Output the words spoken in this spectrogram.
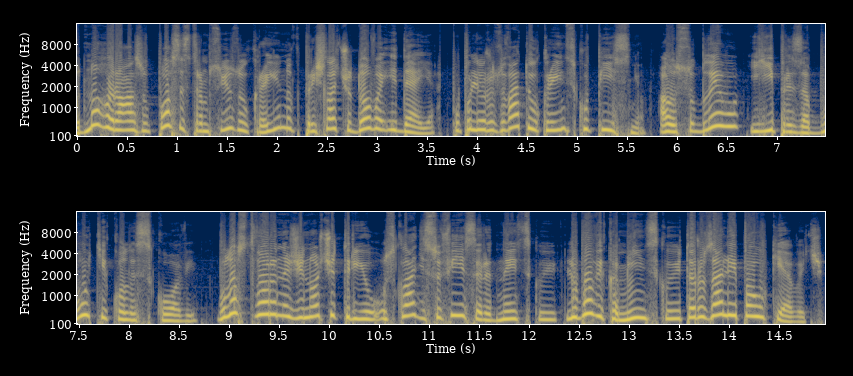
Одного разу посестрам Союзу Українок прийшла чудова ідея популяризувати українську пісню, а особливо її призабуті колискові. Було створене жіноче тріо у складі Софії Середницької, Любові Камінської та Розалії Паукевич.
